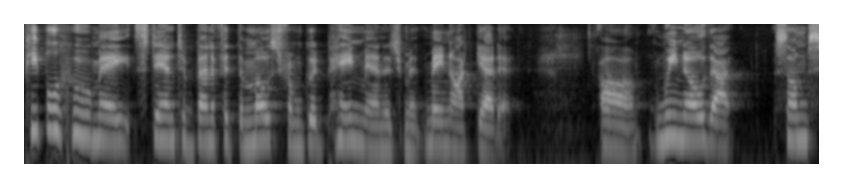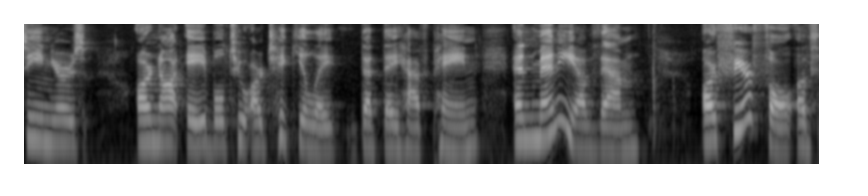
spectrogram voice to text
people who may stand to benefit the most from good pain management may not get it. Uh, we know that some seniors are not able to articulate that they have pain, and many of them are fearful of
